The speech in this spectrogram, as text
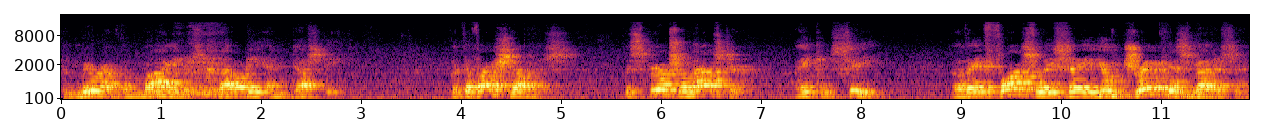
The mirror of the mind is cloudy and dusty. But the Vaishnavas, the spiritual master, they can see. They forcefully say, you drink this medicine.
